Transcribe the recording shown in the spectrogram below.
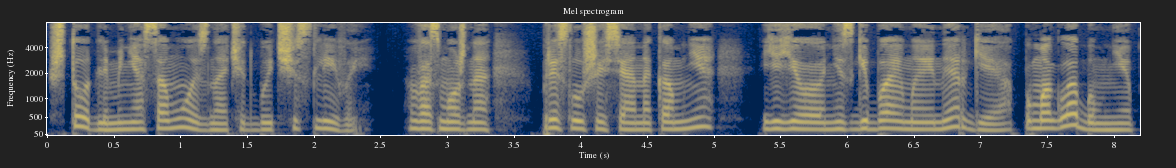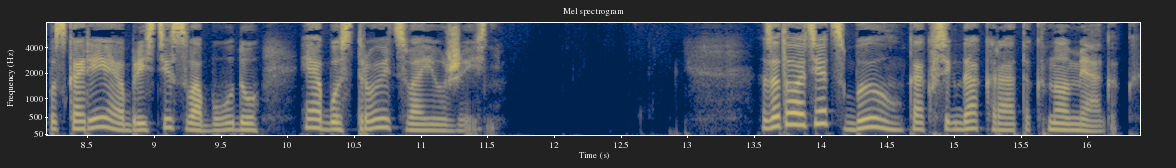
что для меня самой значит быть счастливой. Возможно, прислушайся она ко мне — ее несгибаемая энергия помогла бы мне поскорее обрести свободу и обустроить свою жизнь. Зато отец был, как всегда, краток, но мягок.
